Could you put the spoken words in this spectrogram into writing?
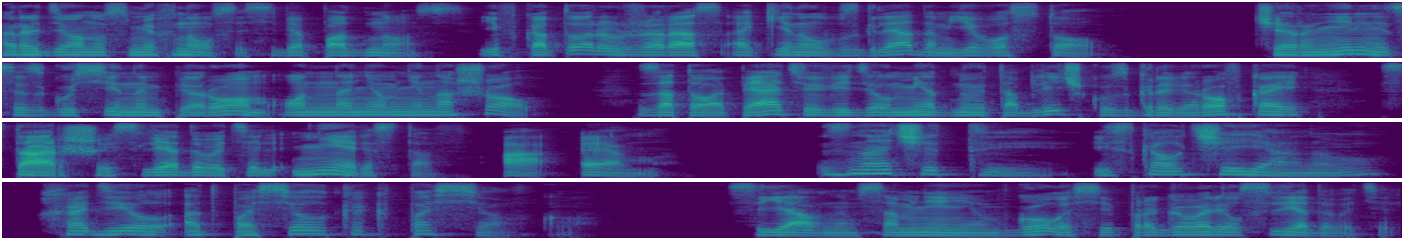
Родион усмехнулся себе под нос и в который уже раз окинул взглядом его стол. Чернильницы с гусиным пером он на нем не нашел, зато опять увидел медную табличку с гравировкой «Старший следователь Нерестов А.М.» «Значит, ты искал Чаянову?» Ходил от поселка к поселку. С явным сомнением в голосе проговорил следователь.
